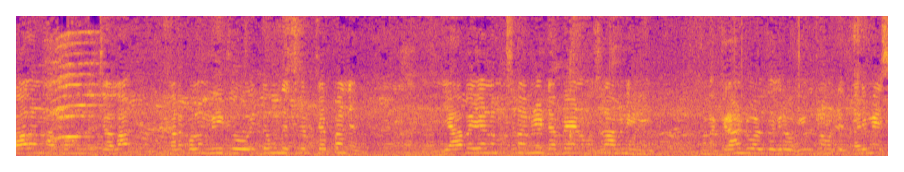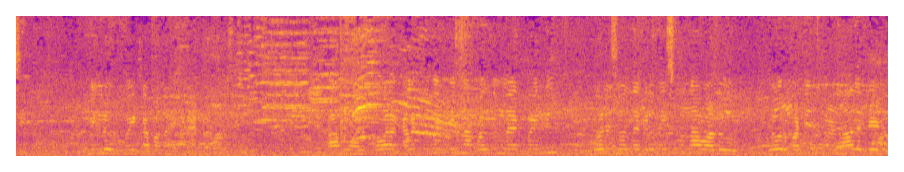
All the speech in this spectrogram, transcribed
పాలన అంతమొందించాలా మన కులం మీకు ఇంతకుముందు చెప్పాను నేను. యాభై ఏళ్ళ ముసలామిని డెబ్బై ఏళ్ళ ముసలామిని మన గ్రాండ్ వాళ్ళ దగ్గర ఒక ఇంట్లో ఉంటే తరిమేసి ఇల్లు వైకాపా నాయకుడు పాపం వాళ్ళు కోర కలెక్టర్ దగ్గర తిన్నా ఫలితం లేకపోయింది పోలీసు వాళ్ళ దగ్గర తీసుకున్నా వాళ్ళు ఎవరు పట్టించుకోవడం నాది లేదు.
